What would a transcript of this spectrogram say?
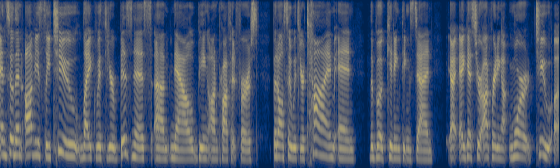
And so then, obviously, too, like with your business um, now being on profit first, but also with your time and the book getting things done, I, I guess you're operating more too uh,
